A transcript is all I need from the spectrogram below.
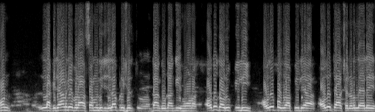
ਹੁਣ ਲੱਗ ਜਾਣਗੇ ਬਲਾਕ ਸਮੁੰਦੀ ਜ਼ਿਲ੍ਹਾ ਪ੍ਰੀਸ਼ਦ ਚ ਡਾਂਗੋ ਡਾਂਗੀ ਹੋਣ ਉਦੋਂ ਦਾਰੂ ਪੀ ਲਈ ਉਦੋਂ ਪਊਆ ਪੀ ਲਿਆ ਉਦੋਂ ਚਾਰ ਛੱਲੜ ਲੈ ਲਏ,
